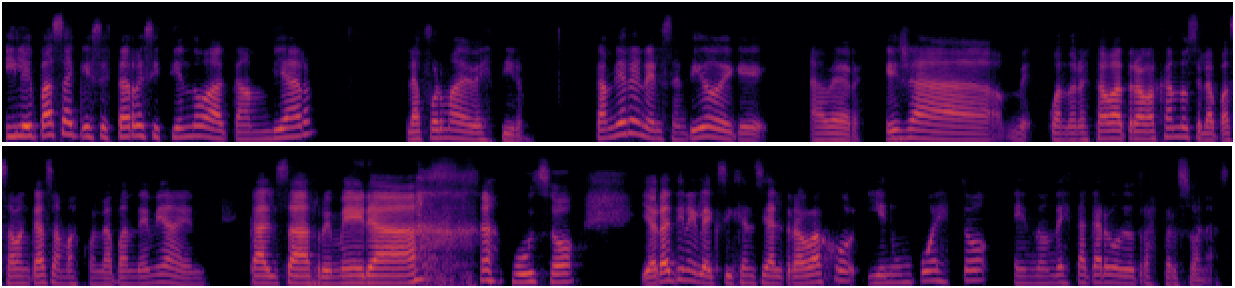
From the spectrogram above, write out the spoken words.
Y le pasa que se está resistiendo a cambiar la forma de vestir. Cambiar en el sentido de que, a ver, ella cuando no estaba trabajando se la pasaba en casa más con la pandemia en calzas, remera, buzo, y ahora tiene la exigencia del trabajo y en un puesto en donde está a cargo de otras personas.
